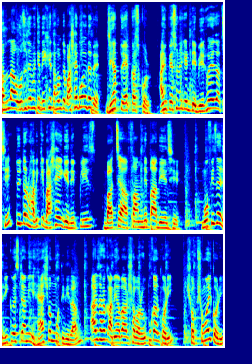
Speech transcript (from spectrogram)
আল্লাহ, ও যদি আমাকে দেখে তাহলে তো বাসায় বলে দেবে। যেহাত তুই এক কাজ কর, আমি পেছনে গেট দিয়ে বের হয়ে যাচ্ছি। তুই তোর ভাবিকে বাসায় এগিয়ে দে প্লিজ বাচ্চা ফান্দে পা দিয়েছে। মফিজের রিকোয়েস্টে আমি হ্যাঁ সম্মতি দিলাম। আর যাই হোক, আমি আবার সবার উপকার করি, সব সময় করি।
